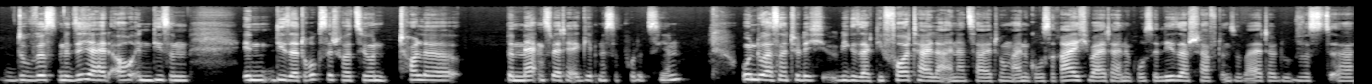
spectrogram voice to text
du wirst mit Sicherheit auch in diesem in dieser Drucksituation tolle bemerkenswerte Ergebnisse produzieren. Und du hast natürlich, wie gesagt, die Vorteile einer Zeitung, eine große Reichweite, eine große Leserschaft und so weiter. Du wirst äh,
